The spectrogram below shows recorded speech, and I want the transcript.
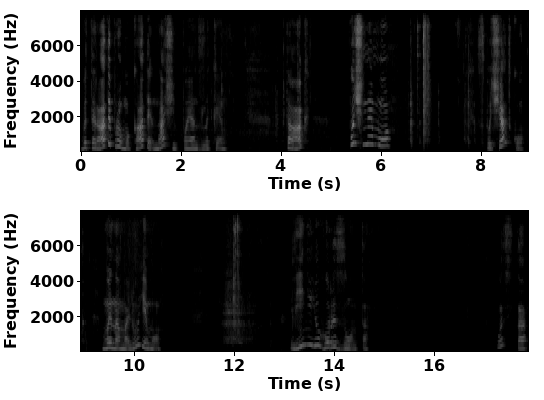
витирати, промокати наші пензлики. Так, почнемо. Спочатку ми намалюємо лінію горизонта. Ось так.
